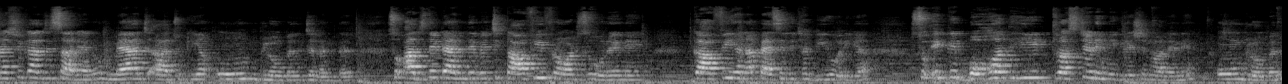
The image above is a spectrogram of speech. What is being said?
ਸਤਿ ਸ਼੍ਰੀ ਅਕਾਲ ਜੀ ਸਾਰਿਆਂ ਨੂੰ। ਮੈਂ ਅੱਜ ਆ ਚੁੱਕੀ ਹਾਂ ਓਮ ਗਲੋਬਲ ਜਲੰਧਰ। ਸੋ ਅੱਜ ਦੇ ਟਾਈਮ ਦੇ ਵਿੱਚ ਕਾਫੀ ਫਰਾਡਸ ਹੋ ਰਹੇ ਨੇ। ਕਾਫੀ ਹੈ ਨਾ ਪੈਸੇ ਦੀ ਠੱਗੀ ਹੋ ਰਹੀ ਆ। ਸੋ ਇੱਕ ਬਹੁਤ ਹੀ ਟਰਸਟਡ ਇਮੀਗ੍ਰੇਸ਼ਨ ਵਾਲੇ ਨੇ ਓਮ ਗਲੋਬਲ।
